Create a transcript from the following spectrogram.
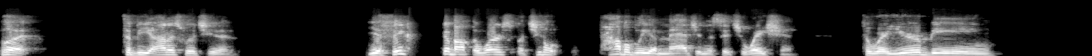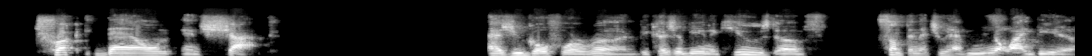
But to be honest with you, you think about the worst, but you don't probably imagine the situation to where you're being trucked down and shot as you go for a run because you're being accused of something that you have no idea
